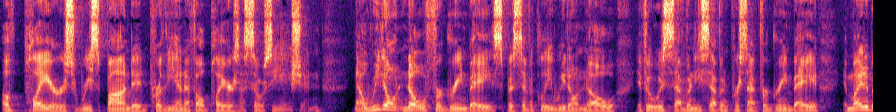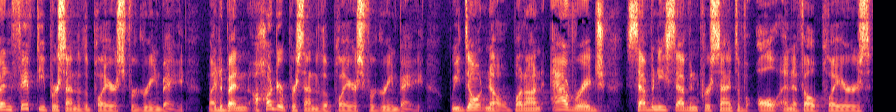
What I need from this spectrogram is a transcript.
of players responded per the NFL Players Association. Now, we don't know for Green Bay specifically. We don't know if it was 77% for Green Bay. It might have been 50% of the players for Green Bay, might have been 100% of the players for Green Bay. We don't know. But on average, 77% of all NFL players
